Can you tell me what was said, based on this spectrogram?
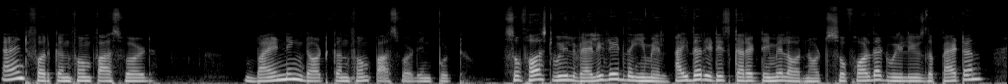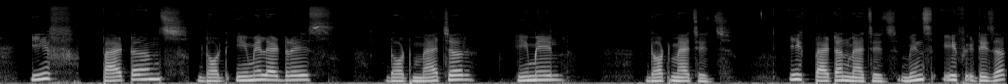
and for confirm password binding dot confirm password input. So first we will validate the email either it is correct email or not. So for that we will use the pattern. If patterns dot email address dot matcher email dot matches if pattern matches means if it is a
